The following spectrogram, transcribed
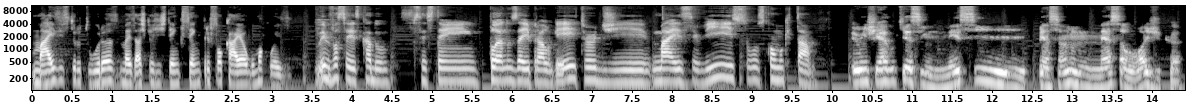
mais estruturas, mas acho que a gente tem que sempre focar em alguma coisa. E vocês, Cadu? Vocês têm planos aí para Alugator de mais serviços? Como que tá? Eu enxergo que assim, nesse pensando nessa lógica,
